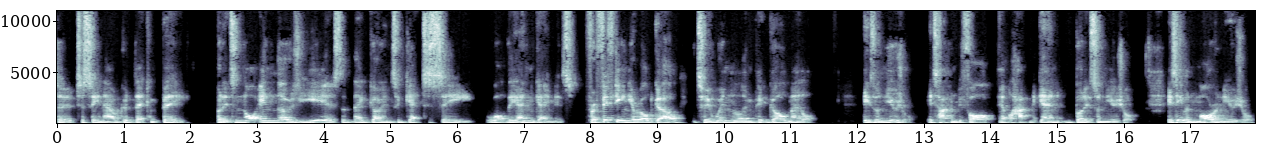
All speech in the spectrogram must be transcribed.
to, to seeing how good they can be. But it's not in those years that they're going to get to see what the end game is. For a 15 year old girl to win an Olympic gold medal is unusual. It's happened before, it'll happen again, but it's unusual. It's even more unusual,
